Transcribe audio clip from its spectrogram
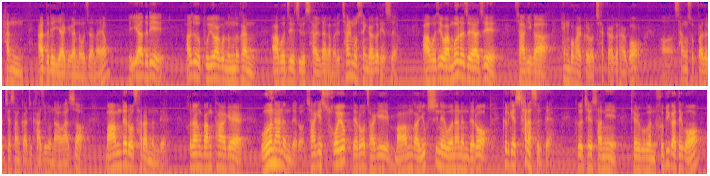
한 아들의 이야기가 나오잖아요. 이 아들이 아주 부유하고 넉넉한 아버지의 집에 살다가 말이에요. 잘못 생각을 했어요. 아버지와 멀어져야지 자기가 행복할 걸로 착각을 하고 어, 상속받을 재산까지 가지고 나와서 마음대로 살았는데 허랑방탕하게 원하는 대로 자기 소욕대로 자기 마음과 육신에 원하는 대로 그렇게 살았을 때 그 재산이 결국은 허비가 되고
